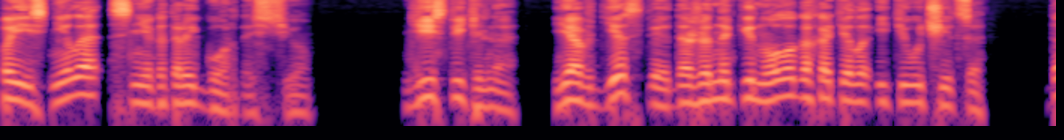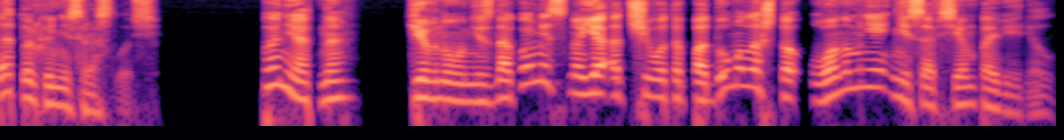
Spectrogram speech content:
пояснила с некоторой гордостью. Действительно, я в детстве даже на кинолога хотела идти учиться, да только не срослось. Понятно, Кивнул незнакомец, но я от чего-то подумала, что он мне не совсем поверил.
